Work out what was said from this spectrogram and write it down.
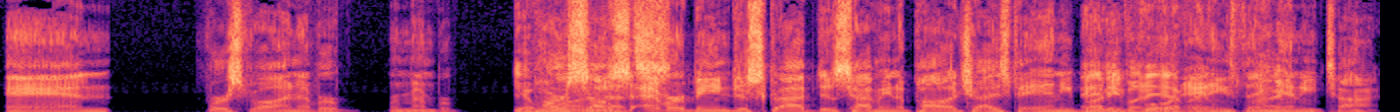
And first of all, I never remember Yeah. Parcells that's ever being described as having apologized to anybody, Anybody for ever, anything, right. anytime.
